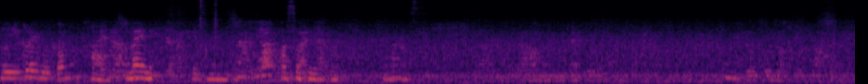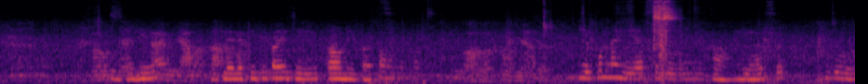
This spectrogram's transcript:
हे इकडे घेऊ का मग? हां नाही नाही. एक मिनिट. असं फिरतो हे आपल्याला किती पाहिजे? पावणे पाच. पावणे पाच. हे पुन्हा हे असं जोडून घ्यायचं हां हे असं जोडून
